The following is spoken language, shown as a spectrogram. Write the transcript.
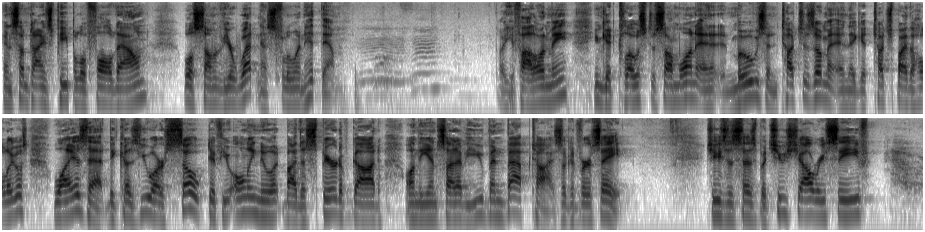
and sometimes people will fall down. Well, some of your wetness flew and hit them. Are you following me? You can get close to someone and it moves and touches them and they get touched by the Holy Ghost. Why is that? Because you are soaked, if you only knew it, by the Spirit of God on the inside of you. You've been baptized. Look at verse 8. Jesus says, But you shall receive power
